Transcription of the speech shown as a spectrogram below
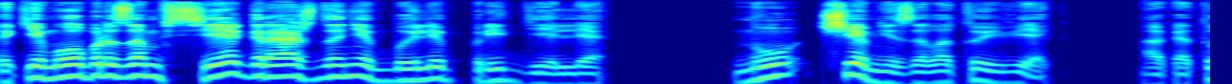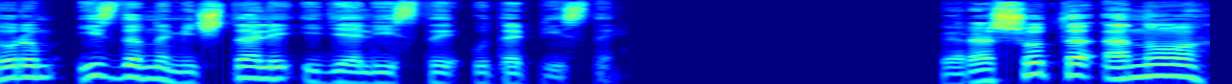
Таким образом, все граждане были при деле. Ну, чем не золотой век, о котором издавна мечтали идеалисты-утописты. Хорошо-то оно,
